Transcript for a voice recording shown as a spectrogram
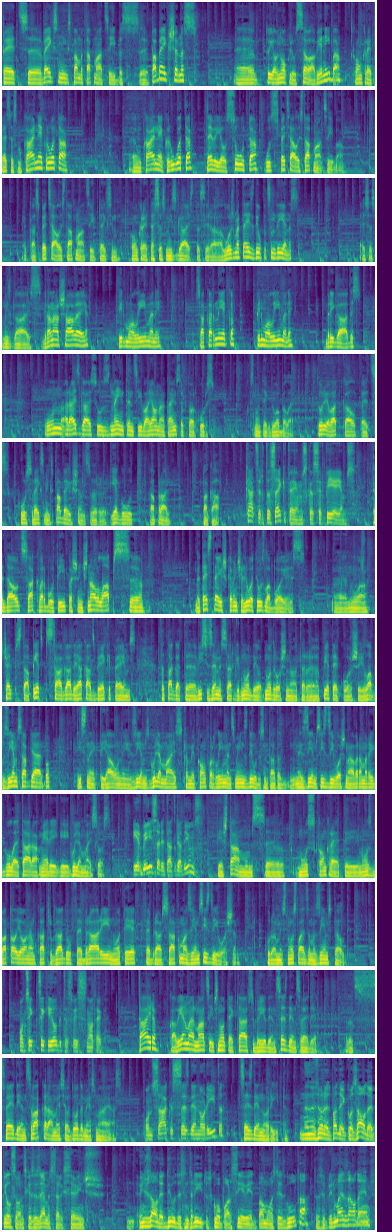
Pēc uh, veiksmīgas pamatapmācības uh, pabeigšanas uh, tu jau nokļūsi savā vienībā, konkrēti es esmu kainieku rotā, un kainieku rota tevi jau sūta uz speciālistu apmācībām. Kā speciālista apmācība, teiksim, konkrēti es esmu izgājis, tas ir ložmetējs 12 dienas. Es esmu izgājis granātu šāvēja, pirmo līmeni, sakarnieka pirmo līmeni, brigādes, un ar aizgājis uz neintensīvā jaunākā instruktora kursu, kas notiek Dobelē. Tur jau atkal pēc kursa veiksmīgas pabeigšanas var iegūt kaprāļu pakāpi. Kāds ir tas ekipējums, kas ir pieejams? Te daudz saka, varbūt īpaši viņš nav labs, eh, bet es teikšu, ka viņš ir ļoti uzlabojies no 14. 15. gada, ja kāds bija ekipējums, tad tagad eh, visi zemesargi ir nodrošināti ar eh, pietiekoši labu ziemas apģērbu. Izsniegti jauni ziemas guļamais, kam ir komforta līmenis mīnus 20. Tātad mēs ziemas izdzīvošanā varam arī gulēt ārā mierīgi guļamaisos. Ir bijis arī tāds gadījums? Tieši tā, mums, mūsu konkrēti mūsu bataljonam katru gadu februārī notiek februāra sākumā ziemas izdzīvošana kurā mēs noslēdzam ar ziemaspeldi. Un cik, cik ilgi tas viss notiek? Tā ir, kā vienmēr, mācības notiek tēvs brīvdienas, sestdienas, svētdienas. Tad svētdienas vakarā mēs jau dodamies mājās. Un sākas sestdien no rīta? Sestdien no rīta. Ne, es varētu pateikt, ko zaudē pilsonis, kas ir zemesargs. Ja viņš, viņš zaudē 20 rītus kopā ar sievieti pamosties gultā. Tas ir pirmais zaudējums.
